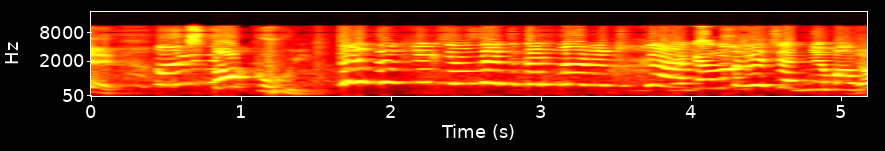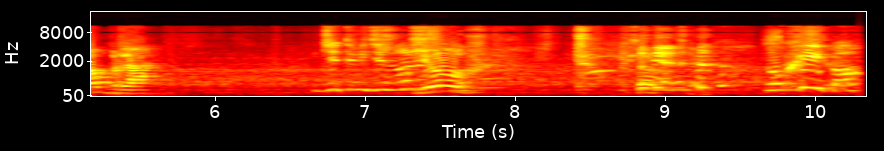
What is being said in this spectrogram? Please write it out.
Ej, spokój. Ten tak nie chciał zatkać nożyczkami! Ja nożyczek nie mam. Dobra, Gdzie ty widzisz nożyczki? już. No chyba.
